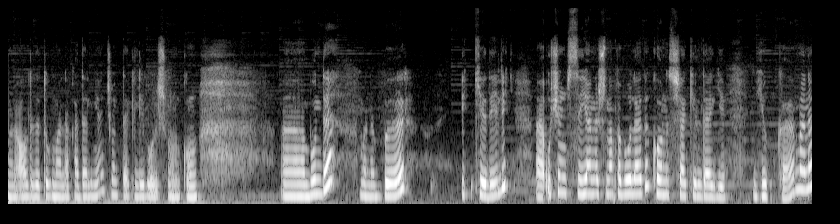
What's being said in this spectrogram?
Mana oldida tugmalar qadalgan cho'ntakli bo'lishi mumkin. Bunda mana bir ikki deylik. Uchinchisi yana shunaqa bo'ladi konus shakldagi yubka. Mana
